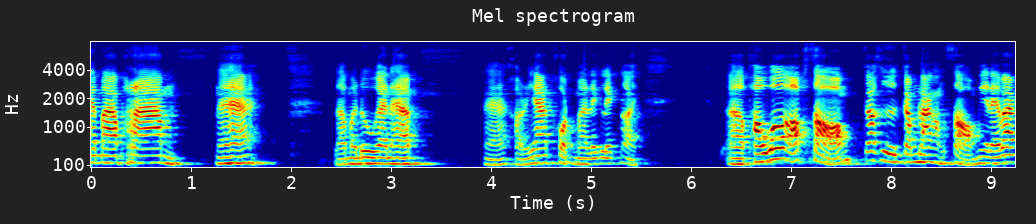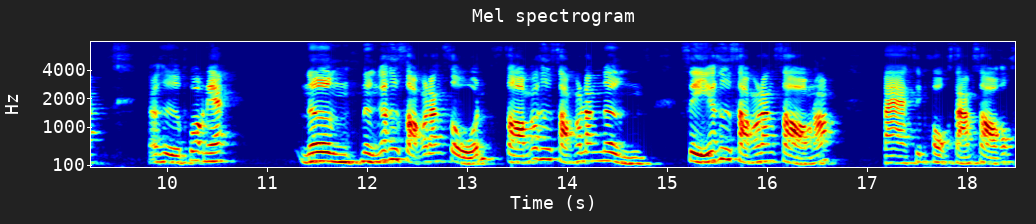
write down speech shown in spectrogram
ร์มาพรามนะฮะเรามาดูกันนะครับ นะขออนุญาตหดมาเล็ก ๆ หน่อยเอ่อ power of 2 ก็คือกำลังของ 2 มีอะไรบ้าง ก็คือพวกเนี้ยหนึ่งหนึ่งก็คือสองกำลังศูนย์สองก็คือสองกำลังหนึ่งสี่ก็คือสองกำลังสองเนาะแปดสิบหกสามสองหก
